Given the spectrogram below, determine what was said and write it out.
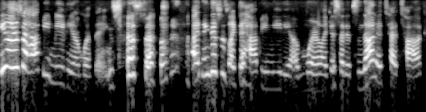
you know, there's a happy medium with things. so I think this is like the happy medium where, like I said, it's not a TED talk,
